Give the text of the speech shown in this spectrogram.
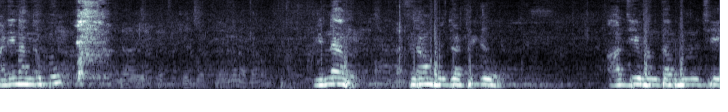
ఆడినందుకు విన్నర్. శ్రీరాంపూర్ జట్టుకు ఆర్జీవన్ తరఫు నుంచి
